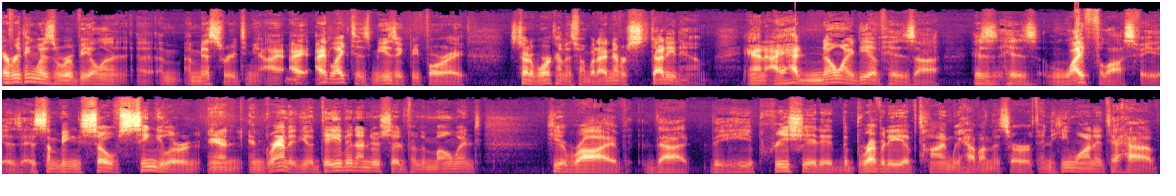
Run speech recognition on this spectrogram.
Everything was a reveal and a, a mystery to me. I, I, I liked his music before I started working on this film, but I never studied him, and I had no idea of his. Uh, his, his life philosophy as, as something so singular and, and granted. You know, David understood from the moment he arrived that the, he appreciated the brevity of time we have on this earth, and he wanted to have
